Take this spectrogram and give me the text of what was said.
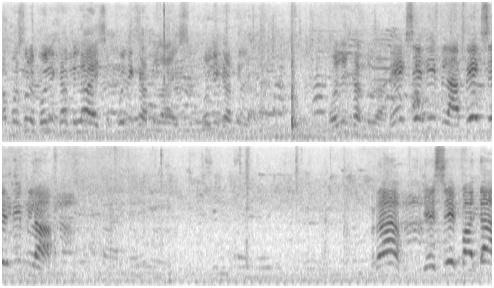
Απόστολε, πολύ χαμηλά είσαι, πολύ χαμηλά είσαι, πολύ χαμηλά. Πολύ χαμηλά. Παίξε δίπλα, παίξε δίπλα. Μπράβο, και εσύ παντά.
